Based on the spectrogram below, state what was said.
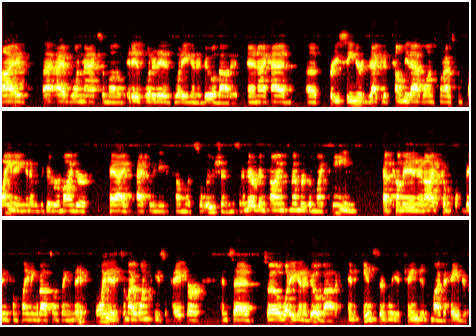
I've I have one maxim of it is what it is. What are you going to do about it? And I had a pretty senior executive tell me that once when I was complaining, and it was a good reminder hey, I actually need to come with solutions. And there have been times members of my team have come in and I've been complaining about something and they've pointed to my one piece of paper and said, so what are you going to do about it? And instantly it changes my behavior.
